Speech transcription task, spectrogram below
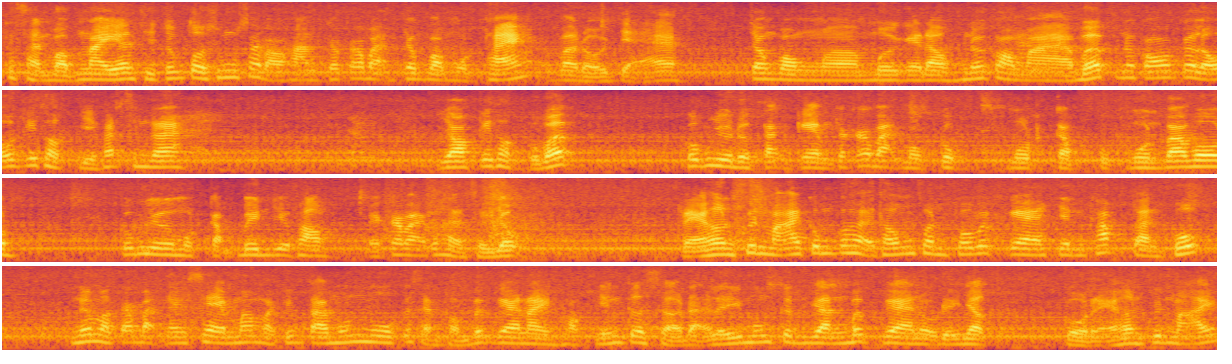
cái sản phẩm này á, thì chúng tôi cũng sẽ bảo hành cho các bạn trong vòng một tháng và đổi trả trong vòng ờ, 10 ngày đầu. Nếu còn mà bếp nó có cái lỗi kỹ thuật gì phát sinh ra do kỹ thuật của bếp cũng như được tặng kèm cho các bạn một cục, một cặp cục nguồn 3V cũng như một cặp pin dự phòng để các bạn có thể sử dụng rẻ hơn khuyến mãi cũng có hệ thống phân phối bếp ga trên khắp toàn quốc nếu mà các bạn đang xem mà chúng ta muốn mua cái sản phẩm bếp ga này hoặc những cơ sở đại lý muốn kinh doanh bếp ga nội địa Nhật của rẻ hơn khuyến mãi,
